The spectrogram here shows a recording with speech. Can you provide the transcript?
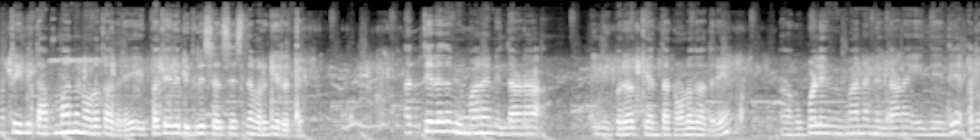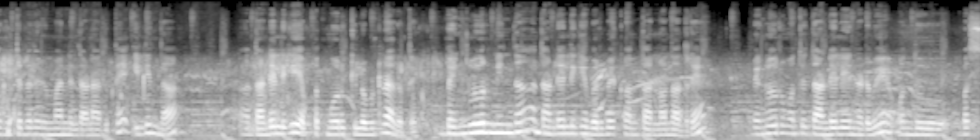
ಮತ್ತು ಇಲ್ಲಿ ತಾಪಮಾನ ನೋಡೋದಾದರೆ ಇಪ್ಪತ್ತೈದು ಡಿಗ್ರಿ ಸೆಲ್ಸಿಯಸ್ನವರೆಗೆ ಇರುತ್ತೆ. ಹತ್ತಿರದ ವಿಮಾನ ನಿಲ್ದಾಣ ಇಲ್ಲಿ ಬರೋಕ್ಕೆ ಅಂತ ನೋಡೋದಾದರೆ ಹುಬ್ಬಳ್ಳಿ ವಿಮಾನ ನಿಲ್ದಾಣ ಏನಿದೆ ಅದು ಹತ್ತಿರದ ವಿಮಾನ ನಿಲ್ದಾಣ ಆಗುತ್ತೆ. ಇಲ್ಲಿಂದ ದಾಂಡೇಲಿಗೆ ಎಪ್ಪತ್ತ್ಮೂರು ಕಿಲೋಮೀಟರ್ ಆಗುತ್ತೆ. ಬೆಂಗಳೂರಿನಿಂದ ದಾಂಡೇಲಿಗೆ ಬರಬೇಕು ಅಂತ ಅನ್ನೋದಾದರೆ, ಬೆಂಗಳೂರು ಮತ್ತು ದಾಂಡೇಲಿ ನಡುವೆ ಒಂದು ಬಸ್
